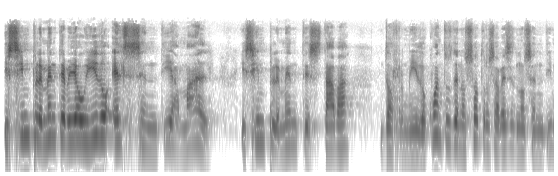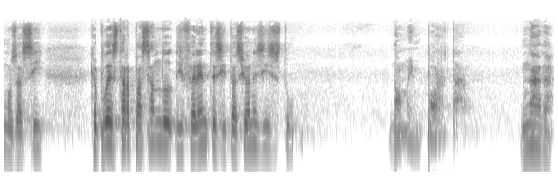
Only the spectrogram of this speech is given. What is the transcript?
y simplemente había huido, él se sentía mal y simplemente estaba dormido. ¿Cuántos de nosotros a veces nos sentimos así? Que puede estar pasando diferentes situaciones y dices tú, no me importa nada.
